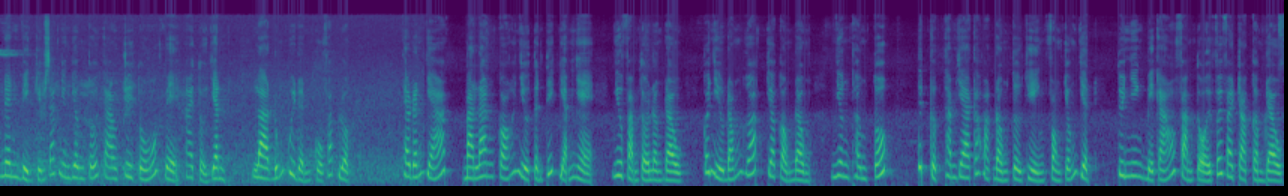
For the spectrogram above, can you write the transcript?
nên Viện Kiểm sát Nhân dân tối cao truy tố về hai tội danh là đúng quy định của pháp luật. Theo đánh giá, bà Lan có nhiều tình tiết giảm nhẹ như phạm tội lần đầu, có nhiều đóng góp cho cộng đồng, nhân thân tốt, tích cực tham gia các hoạt động từ thiện phòng chống dịch. Tuy nhiên, bị cáo phạm tội với vai trò cầm đầu,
